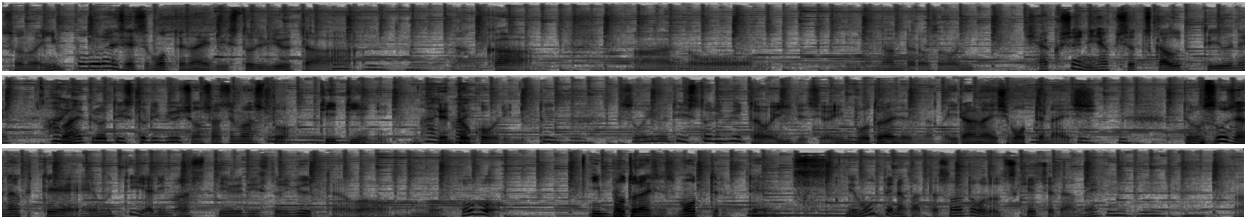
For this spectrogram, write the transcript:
そのインポートライセンス持ってないディストリビューターなんか、あのなんだろうその100社200社使うっていうね、はい、マイクロディストリビューションさせますと、うんうん、TT に、はい、伝統小売に、はいはい、そういうディストリビューターはいいですよ。インポートライセンスなんかいらないし持ってないし、うんうん、でもそうじゃなくて MT やりますっていうディストリビューターはもうほぼインポートライセンス持ってるんで、うん、で持ってなかったらそんなところと付き合っちゃだめ、うんうん、あ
